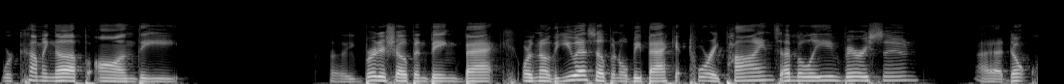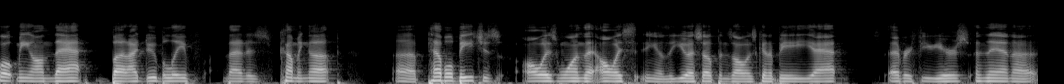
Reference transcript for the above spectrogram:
we're coming up on the uh, British Open being back, or no, the U.S. Open will be back at Torrey Pines, I believe, very soon. Uh, don't quote me on that, but I do believe that is coming up. Uh, Pebble Beach is always one that always, you know, the U.S. Open is always going to be at every few years, and then uh,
